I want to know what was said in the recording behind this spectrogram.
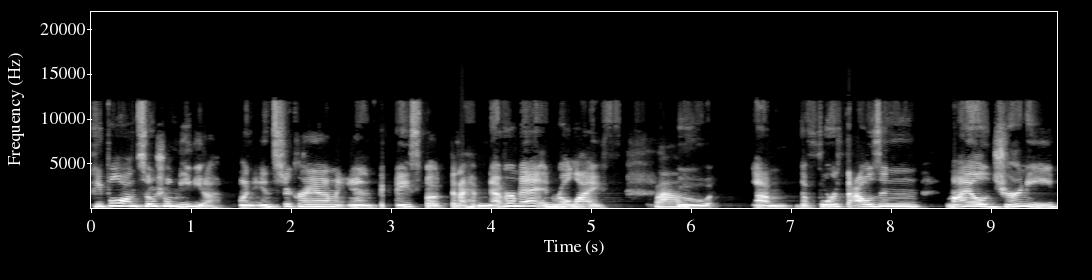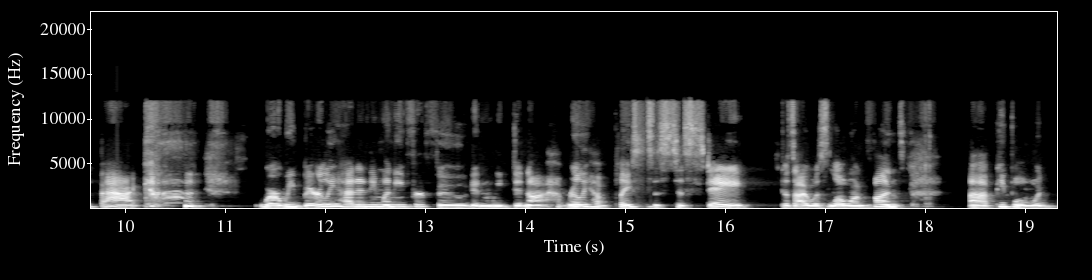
people on social media, on Instagram and Facebook that I have never met in real life. Wow. Who um, the 4,000 mile journey back where we barely had any money for food and we did not really have places to stay because I was low on funds, uh, people would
